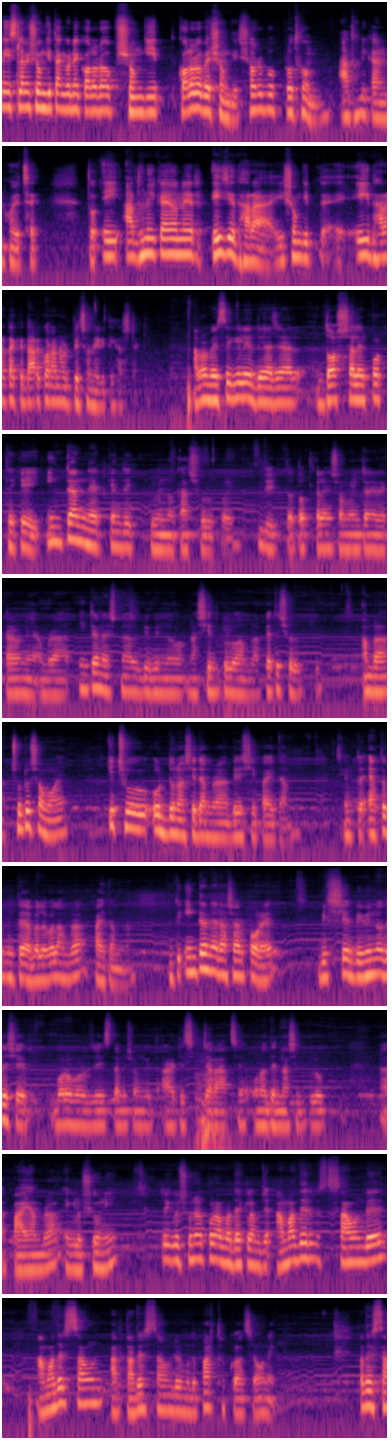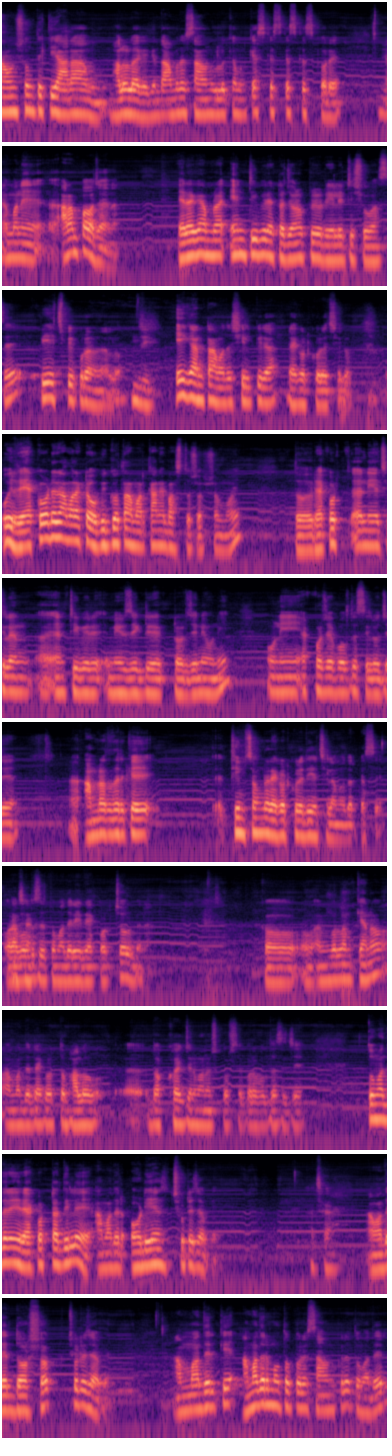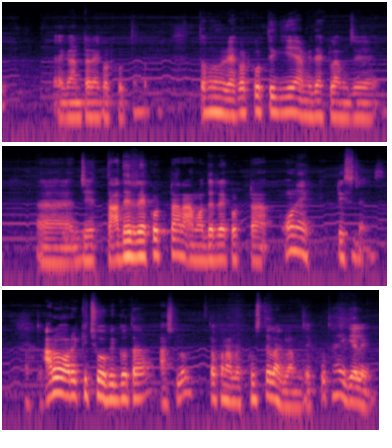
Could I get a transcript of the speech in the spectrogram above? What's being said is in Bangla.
ইসলামী সঙ্গীতাঙ্গনে কলরব সংগীত কলরবের সংগীত সর্বপ্রথম আধুনিকায়ন হয়েছে। তো এই আধুনিকায়নের এই যে ধারা এই সংগীত এই ধারাটাকে দাঁড় করানোর পেছনের ইতিহাসটা কি? আমরা বেসিক্যালি দুই দশ সালের পর থেকেই ইন্টারনেট কেন্দ্রিক বিভিন্ন কাজ শুরু করি। জি। তো তৎকালীন সময় ইন্টারনেটের কারণে আমরা ইন্টারন্যাশনাল বিভিন্ন নাসিদগুলো আমরা পেতে শুরু করি। আমরা ছোট সময় কিছু উর্দু নাসিদ আমরা বিদেশি পাইতাম। কিন্তু এত কিন্তু অ্যাভেলেবেল আমরা পাইতাম না। কিন্তু ইন্টারনেট আসার পরে বিশ্বের বিভিন্ন দেশের বড় বড় যে ইসলামী সংগীত আর্টিস্ট যারা আছে ওনাদের নাসিদগুলো পাই আমরা এগুলো শুনি। তো এগুলো শোনার পর আমরা দেখলাম যে আমাদের সাউন্ডে আমাদের সাউন্ড আর তাদের সাউন্ডের মধ্যে পার্থক্য আছে অনেক। তাদের সাউন্ড শুনতে কি আরাম ভালো লাগে কিন্তু আমাদের সাউন্ডগুলো কেমন ক্যাস ক্যাস ক্যাস ক্যাস করে মানে আরাম পাওয়া যায় না। এর আগে আমরা এন টিভির একটা জনপ্রিয় রিয়েলিটি শো আছে পিএইচপি পুরানের আলো। জি। এই গানটা আমাদের শিল্পীরা রেকর্ড করেছিল। ওই রেকর্ডের আমার একটা অভিজ্ঞতা আমার কানে বাজতো সবসময়। তো রেকর্ড নিয়েছিলেন এন টিভির মিউজিক ডিরেক্টর যিনি উনি উনি এক পর্যায়ে বলতেছিল যে আমরা তাদেরকে থিম সংটা রেকর্ড করে দিয়েছিলাম ওদের কাছে। ওরা আচ্ছা। বলতেছে তোমাদের এই রেকর্ড চলবে না। তো আমি বললাম কেন? আমাদের রেকর্ড তো ভালো দক্ষ একজন মানুষ করছে পরে বলতেছে যে তোমাদের এই রেকর্ডটা দিলে আমাদের অডিয়েন্স ছুটে যাবে। আচ্ছা। আমাদের দর্শক ছুটে যাবে। আমাদেরকে আমাদের মতো করে সাউন্ড করে তোমাদের গানটা রেকর্ড করতে হবে। তখন রেকর্ড করতে গিয়ে আমি দেখলাম যে যে তাদের রেকর্ডটা আর আমাদের রেকর্ডটা অনেক ডিস্টেন্স আরও অনেক কিছু অভিজ্ঞতা আসলো। তখন আমরা খুঁজতে লাগলাম যে কোথায় গেলে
